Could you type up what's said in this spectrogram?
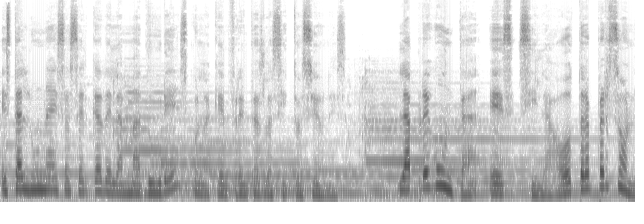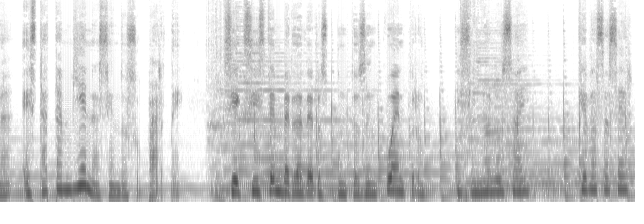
Esta luna es acerca de la madurez con la que enfrentas las situaciones. La pregunta es si la otra persona está también haciendo su parte, si existen verdaderos puntos de encuentro, y si no los hay, ¿qué vas a hacer?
